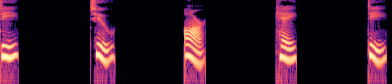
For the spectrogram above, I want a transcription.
D 2 r k d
